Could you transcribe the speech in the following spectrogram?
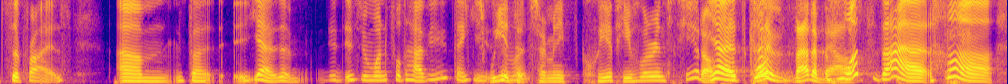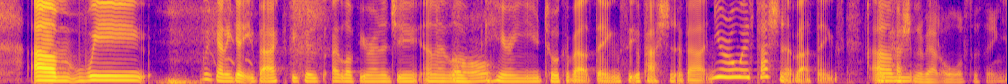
Surprise. Um, but yeah, the- it, it's been wonderful to have you. Thank you. It's weird so that so many queer people are in theater. Yeah, it's kind What's of that about? What's that? Huh? Um, we we're gonna get you back because I love your energy and I love Aw. hearing you talk about things that you're passionate about, and you're always passionate about things. I'm Um, passionate about all of the things.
